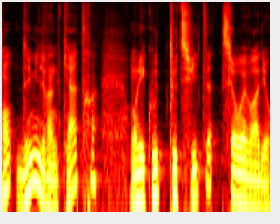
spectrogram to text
en 2024. On l'écoute tout de suite sur Web Radio.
